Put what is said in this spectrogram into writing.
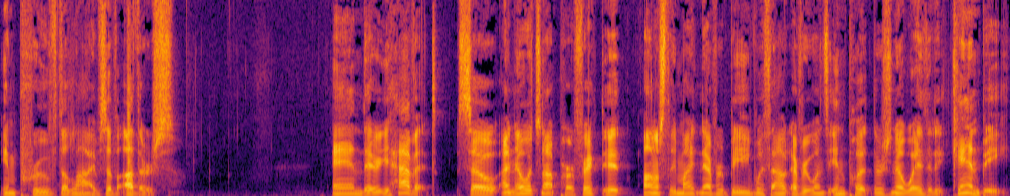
improve the lives of others. And there you have it. So I know it's not perfect. It honestly might never be. Without everyone's input, there's no way that it can be.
